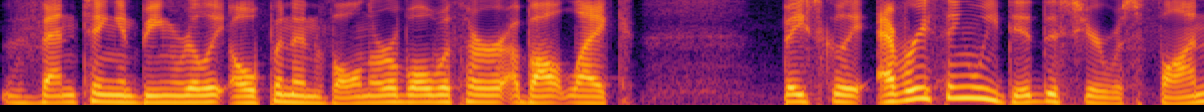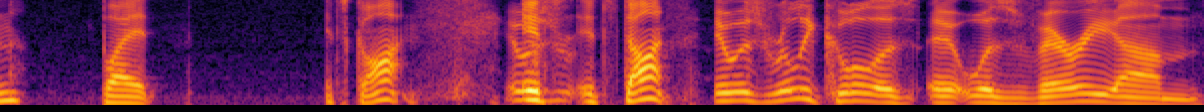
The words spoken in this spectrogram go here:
venting and being really open and vulnerable with her about like basically everything we did this year was fun, but it's gone. It was- it's it's done. It was really cool. As it was very. Um,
